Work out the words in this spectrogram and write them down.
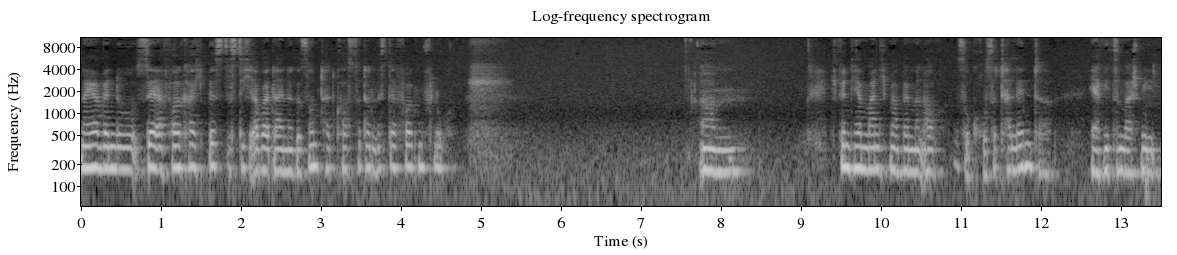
Naja, wenn du sehr erfolgreich bist, es dich aber deine Gesundheit kostet, dann ist der Erfolg ein Fluch. Ähm, ich finde ja manchmal, wenn man auch so große Talente, ja, wie zum Beispiel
